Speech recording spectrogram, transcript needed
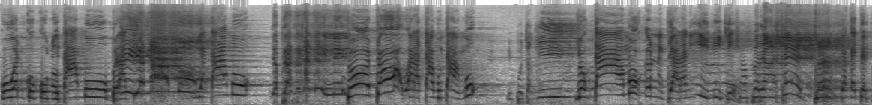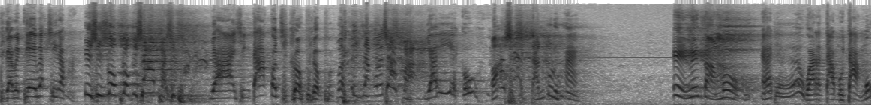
Kuen kukunu tamu, berarti iya tamu ya tamu. ya berarti kan ini Dodo, wara tamu-tamu. Ibu ceki. Yung tamu kena jaran ini, Je. Sampai yang keder. Ya kayak digawe dewek sih, Rama. Isi goblok siapa sih? Ya sing takut sih goblok. Berarti takutnya siapa? Ya iya ku. Ah, setan ku lu. Ah, ini tamu ada war tamu-tamu.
